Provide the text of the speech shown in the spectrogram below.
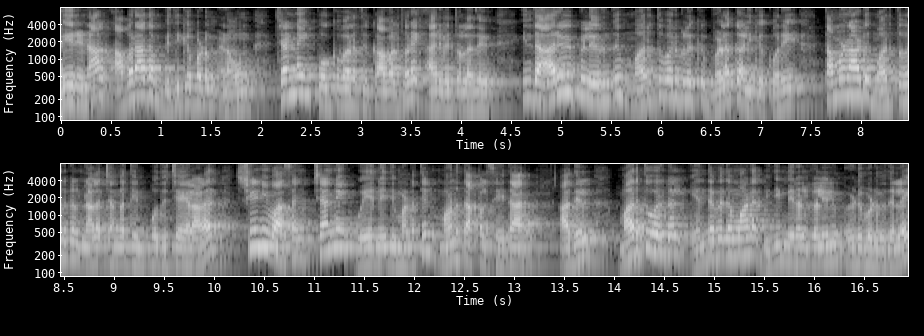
மீறினால் அபராதம் விதிக்கப்படும் எனவும் சென்னை போக்குவரத்து காவல்துறை அறிவித்துள்ளது. இந்த அறிவிப்பிலிருந்து மருத்துவர்களுக்கு விலக்கு அளிக்க கோரி தமிழ்நாடு மருத்துவர்கள் நலச்சங்கத்தின் பொதுச் செயலாளர் ஸ்ரீனிவாசன் சென்னை உயர்நீதிமன்றத்தில் மனு தாக்கல் செய்தார். அதில் மருத்துவர்கள் எந்தவிதமான விதிமீறல்களிலும் ஈடுபடுவதில்லை.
